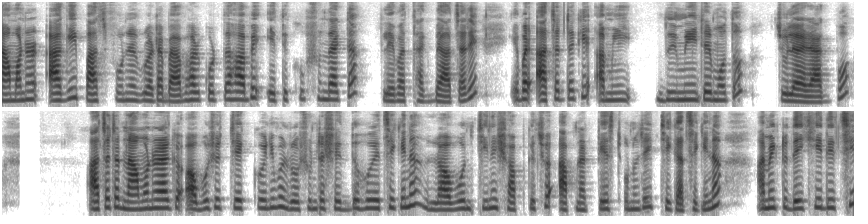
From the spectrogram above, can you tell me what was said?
নামানোর আগেই পাঁচফোড়নের গুঁড়াটা ব্যবহার করতে হবে। এতে খুব সুন্দর একটা ফ্লেভার থাকবে আচারে। এবার আচারটাকে আমি দুই মিনিটের মতো চুলায় রাখব। আচারটা নামানোর আগে অবশ্যই চেক করে নেবেন রসুনটা সেদ্ধ হয়েছে কিনা, লবণ, চিনি সব কিছু আপনার টেস্ট অনুযায়ী ঠিক আছে কিনা। আমি একটু দেখিয়ে দিচ্ছি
